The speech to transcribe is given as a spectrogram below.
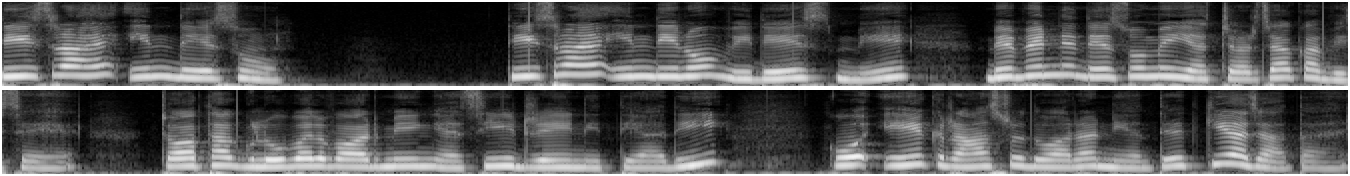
तीसरा है इन देशों। तीसरा है इन दिनों विदेश में, विभिन्न देशों में यह चर्चा का विषय है। चौथा, ग्लोबल वार्मिंग, एसिड, रेन इत्यादि को एक राष्ट्र द्वारा नियंत्रित किया जाता है।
